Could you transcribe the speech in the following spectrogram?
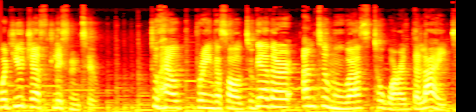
what you just listened to, to help bring us all together and to move us toward the light.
